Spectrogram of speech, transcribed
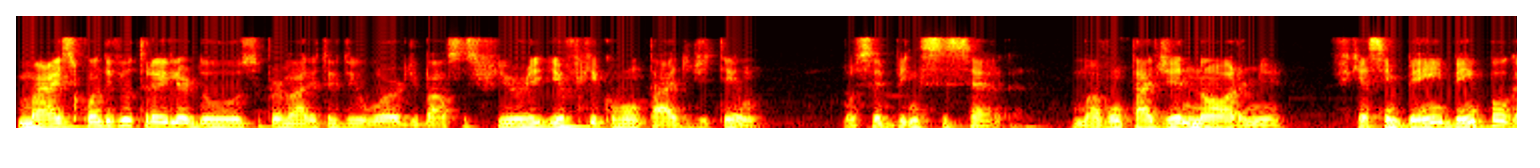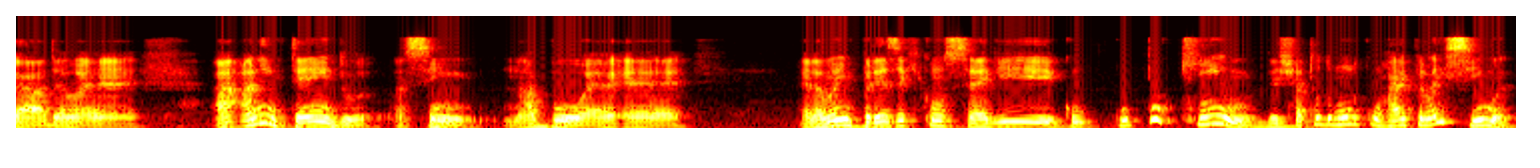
mas quando eu vi o trailer do Super Mario 3D World Bowser's Fury, eu fiquei com vontade de ter um. Vou ser bem sincero, cara. Uma vontade enorme. Fiquei assim, bem, bem empolgado. É, a, a, Nintendo, assim, na boa, é, é, ela é uma empresa que consegue, com, um pouquinho, deixar todo mundo com hype lá em cima.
